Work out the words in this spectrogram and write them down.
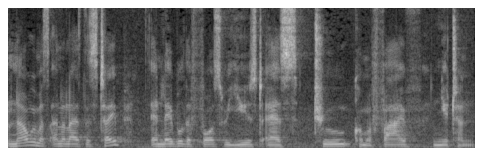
Now we must analyze this tape and label the force we used as 2,5 Newton.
